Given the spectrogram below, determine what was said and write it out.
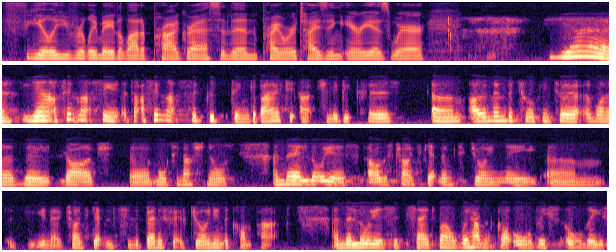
feel you've really made a lot of progress and then prioritizing areas where Yeah, yeah, I think that's the, I think that's the good thing about it actually because um, I remember talking to a, one of the large uh, multinationals and their lawyers. I was trying to get them to join the, um, you know, trying to get them to the benefit of joining the compact, and the lawyers had said, "Well, we haven't got all this, all these,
